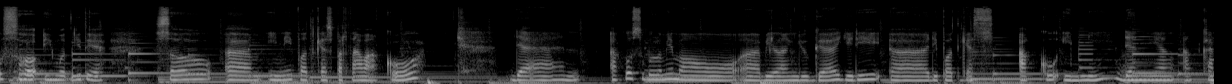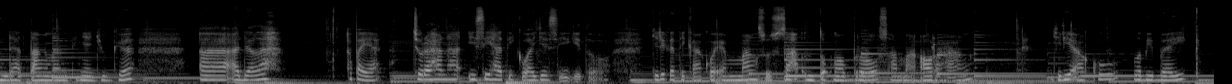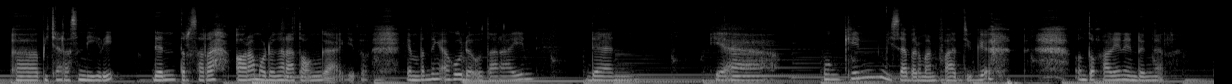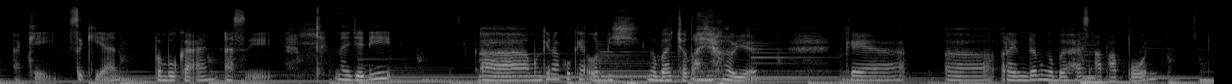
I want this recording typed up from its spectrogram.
aku so imut gitu ya. So um, ini podcast pertamaku dan aku sebelumnya mau uh, bilang juga jadi uh, di podcast aku ini dan yang akan datang nantinya juga uh, adalah apa ya curahan isi hatiku aja sih gitu. Jadi ketika aku emang susah untuk ngobrol sama orang jadi aku lebih baik uh, bicara sendiri dan terserah orang mau dengar atau enggak gitu. Yang penting aku udah utarain dan ya mungkin bisa bermanfaat juga untuk kalian yang dengar. Oke okay, sekian pembukaan asik. Nah jadi uh, mungkin aku kayak lebih ngebacot aja kali ya. Kayak uh, random ngebahas apa pun.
